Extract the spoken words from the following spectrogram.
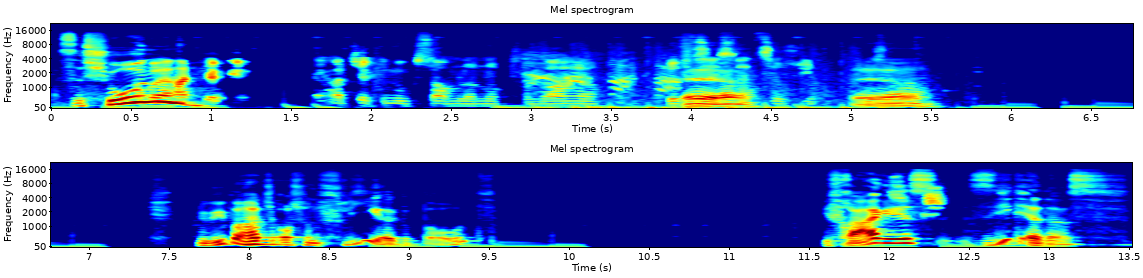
Das ist schon. Aber er hat, ja, er hat ja genug Sammler noch, von daher dürfte Ja, es ja. nicht so viel. Ja, ja. Reaper hat auch schon Flieger gebaut. Die Frage ist, sieht er das?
